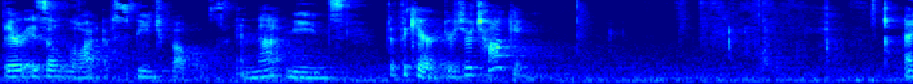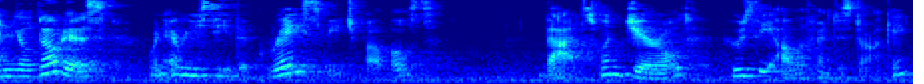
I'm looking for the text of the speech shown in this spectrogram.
there is a lot of speech bubbles, and that means that the characters are talking. And you'll notice whenever you see the gray speech bubbles, that's when Gerald, who's the elephant, is talking.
